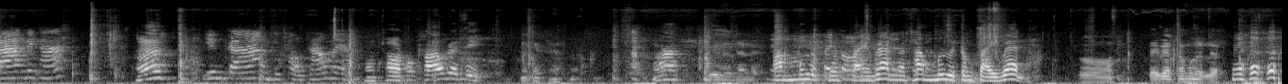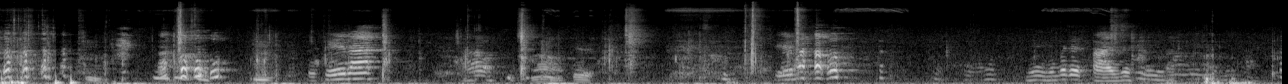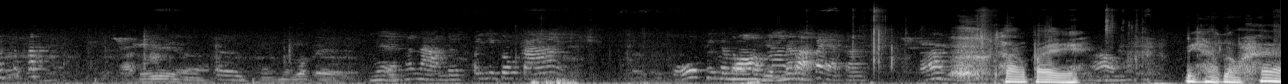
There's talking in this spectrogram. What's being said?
กลางไหมคะ ฮะ ยืนกลางดูของเท้าไหมอะ ของ ถอดรองเท้าด้วยสิฮะเออนั่นแหละทำมืดจะใส่แว่นนะทำมืดต้องใส่แว่นอ๋อใส่แว่นทั้งมืดเลยโอเคนะเอาอ่าโอเคโอเคนะนี่ยังไม่ได้ถ่ายเลยอันนี้เออมันก็เป็นเนี่ยขนาดเลยไปยืนตรงกลาง โอ้พี่จะมองเห็นไหมล่ะ ทางไปวิหารเราห้า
